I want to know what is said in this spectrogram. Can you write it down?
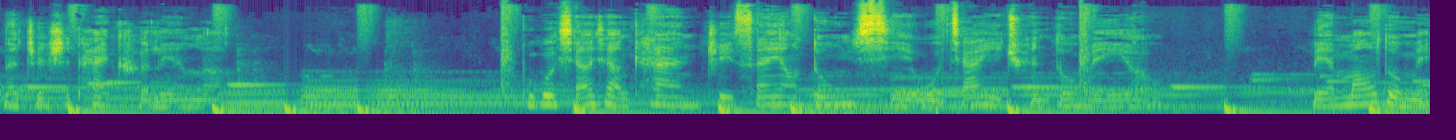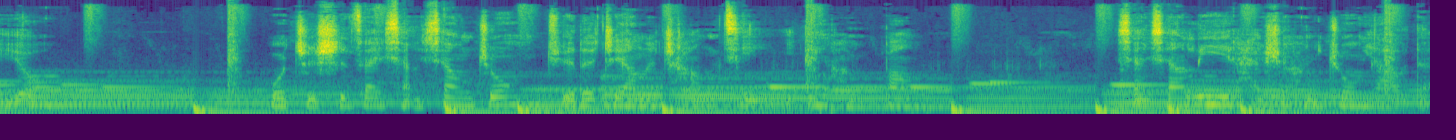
那真是太可怜了。不过想想看，这三样东西我家也全都没有，连猫都没有。我只是在想象中觉得这样的场景一定很棒。想象力还是很重要的，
